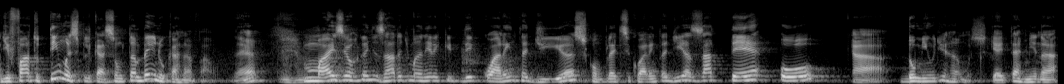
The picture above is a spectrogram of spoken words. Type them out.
de fato, tem uma explicação também no carnaval, né? Uhum. mas é organizada de maneira que de 40 dias, complete-se 40 dias até o a, domingo de Ramos, que aí termina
